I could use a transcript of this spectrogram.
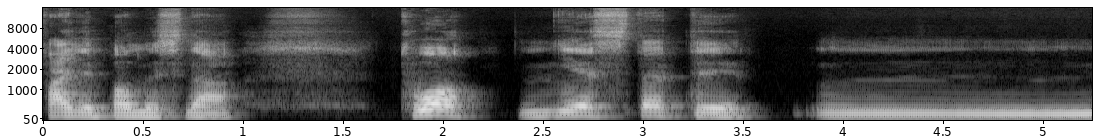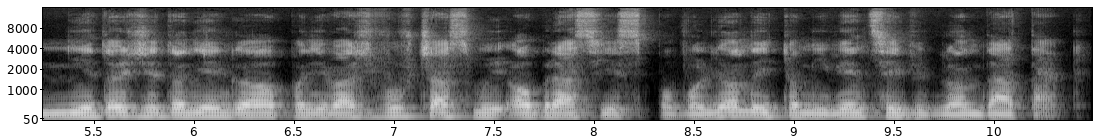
fajny pomysł na tło. Niestety mm, nie dojdzie do niego, ponieważ wówczas mój obraz jest spowolniony i to mniej więcej wygląda tak.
